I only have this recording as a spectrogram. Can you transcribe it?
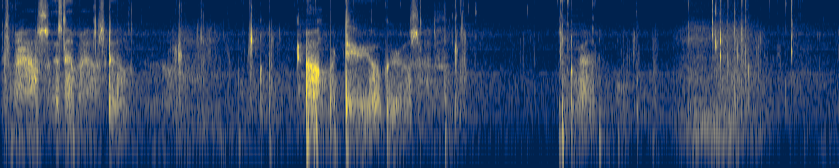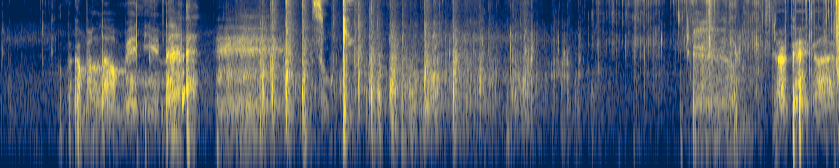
It's my house. Is that my house too? Oh, material girls. Look at My little minion. so cute. Okay, guys.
